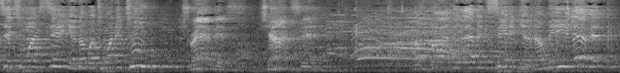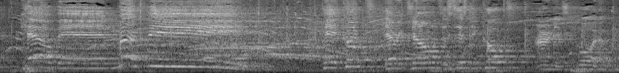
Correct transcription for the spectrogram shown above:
6'1 senior, number 22, Travis Johnson. A 5'11 senior, number 11, Calvin Murphy. Head coach, Derek Jones. Assistant coach, Ernest Porter.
